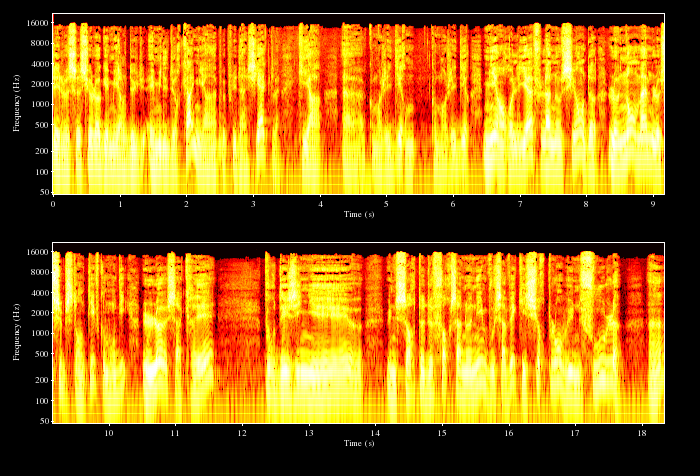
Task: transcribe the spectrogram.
le sociologue Émile, Durkheim, il y a un peu plus d'un siècle, qui a, euh, comment j'ai dire, comment j'ai dire, mis en relief la notion de le nom même, le substantif, comme on dit, le sacré, pour désigner euh, une sorte de force anonyme, vous savez, qui surplombe une foule Hein,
